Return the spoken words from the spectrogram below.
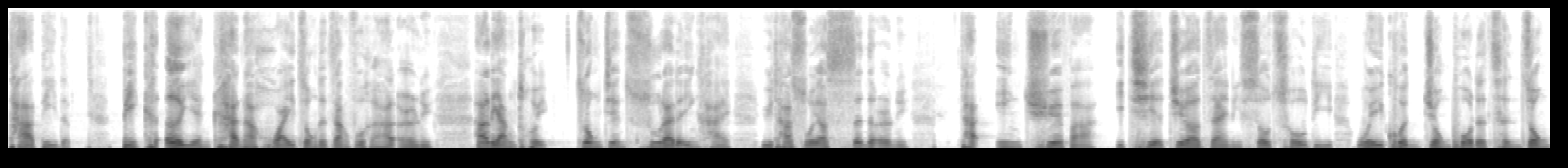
踏地的。闭二眼看她怀中的丈夫和她的儿女，她两腿中间出来的婴孩与她所要生的儿女，她因缺乏一切，就要在你受仇敌围困窘迫的城中，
